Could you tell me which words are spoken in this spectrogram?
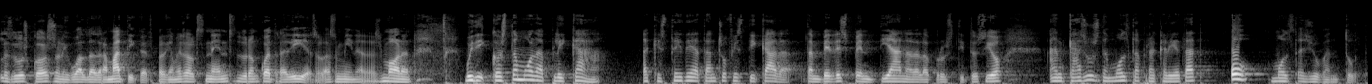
les dues coses són igual de dramàtiques, perquè a més els nens duren quatre dies a les mines, es moren. Vull dir, costa molt aplicar aquesta idea tan sofisticada, també despentiana de la prostitució, en casos de molta precarietat o molta joventut.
